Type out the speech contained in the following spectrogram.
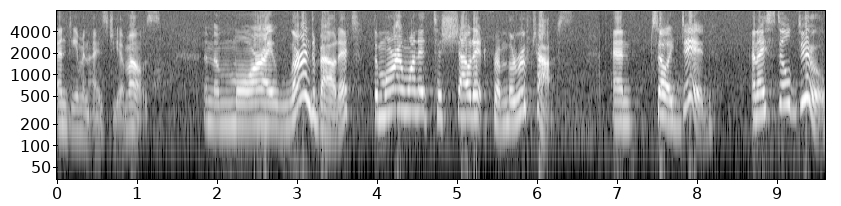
and demonize GMOs. And the more I learned about it, the more I wanted to shout it from the rooftops. And so I did, and I still do.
